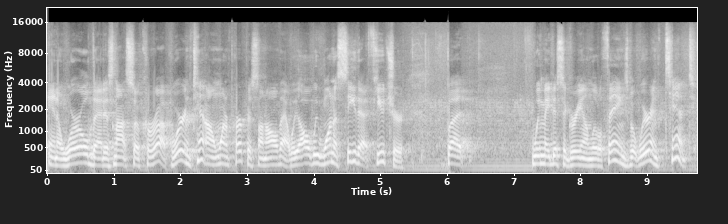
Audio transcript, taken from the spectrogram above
in a world that is not so corrupt. We're intent on one purpose on all that. We all we want to see that future. But we may disagree on little things, but we're intent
